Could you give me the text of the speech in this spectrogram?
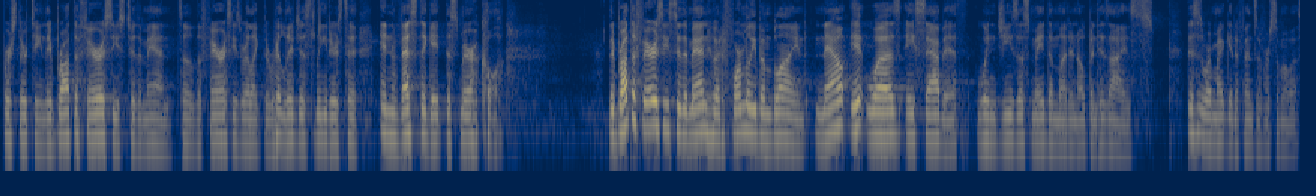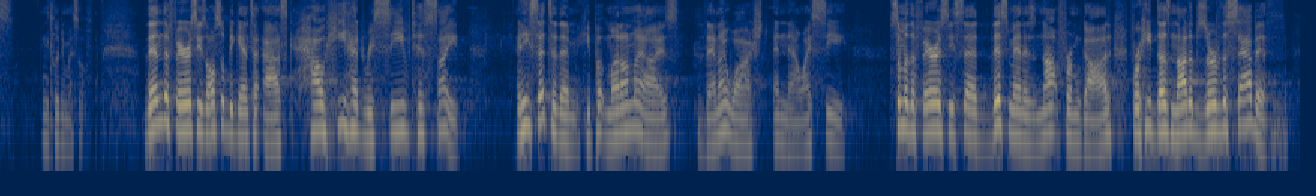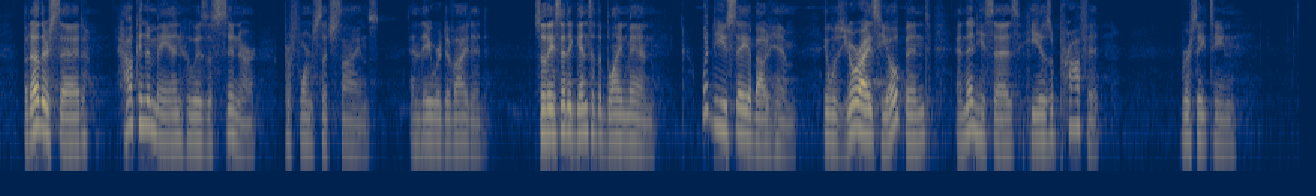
Verse 13, they brought the Pharisees to the man. So the Pharisees were like the religious leaders to investigate this miracle. They brought the Pharisees to the man who had formerly been blind. Now it was a Sabbath when Jesus made the mud and opened his eyes. This is where it might get offensive for some of us, including myself. Then the Pharisees also began to ask how he had received his sight. And he said to them, He put mud on my eyes, then I washed, and now I see. Some of the Pharisees said, This man is not from God, for he does not observe the Sabbath. But others said, How can a man who is a sinner perform such signs? And they were divided. So they said again to the blind man, What do you say about him? It was your eyes he opened. And then he says, He is a prophet. Verse 18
